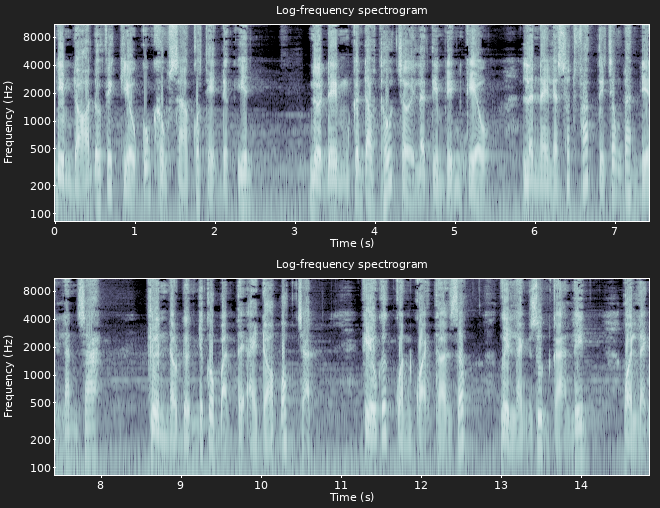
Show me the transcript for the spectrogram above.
Đêm đó đối với Kiều cũng không sao có thể được yên. Nửa đêm cơn đau thấu trời lại tìm đến Kiều. Lần này là xuất phát từ trong đan điền lan ra. Cơn đau đớn như có bàn tay ai đó bóp chặt. Kiều cứ quằn quại thở dốc, Người lạnh run cả lên. Ngoài lạnh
